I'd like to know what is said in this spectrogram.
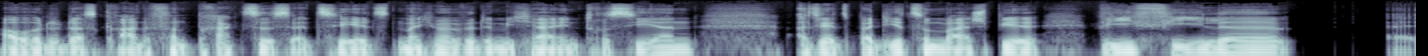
aber du das gerade von Praxis erzählst, manchmal würde mich ja interessieren, also jetzt bei dir zum Beispiel, wie viele äh,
